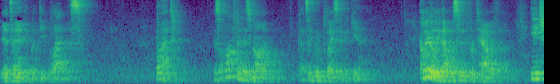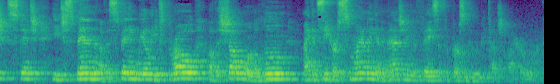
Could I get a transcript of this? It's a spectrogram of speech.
it's anything but deep gladness. But, as often as not, that's a good place to begin. Clearly, that was it for Tabitha. Each stitch, each spin of the spinning wheel, each throw of the shuttle on the loom I can see her smiling and imagining the face of the person who would be touched by her work.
